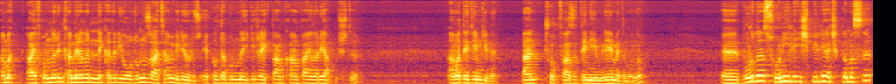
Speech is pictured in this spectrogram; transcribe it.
Ama iPhone'ların kameraların ne kadar iyi olduğunu zaten biliyoruz. Apple'da bununla ilgili reklam kampanyaları yapmıştı. Ama dediğim gibi ben çok fazla deneyimleyemedim onu. Ee, burada Sony ile işbirliği açıklaması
